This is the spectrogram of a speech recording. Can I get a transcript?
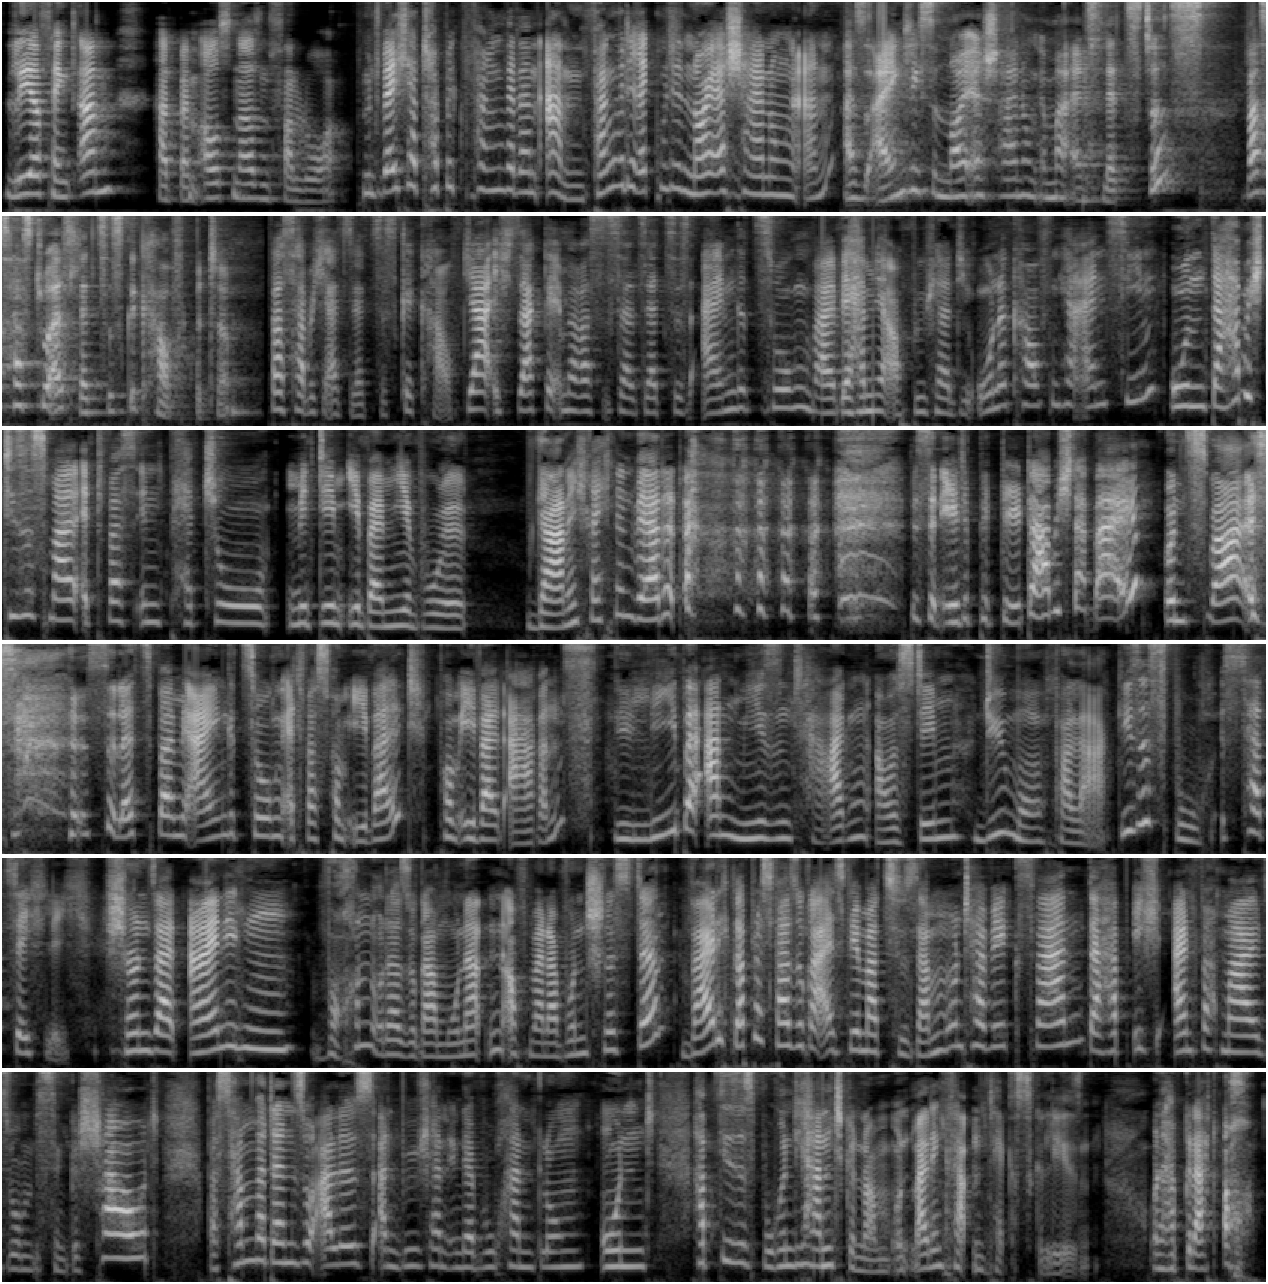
Lea fängt an, hat beim Ausnasen verloren. Mit welcher Topic fangen wir dann an? Fangen wir direkt mit den Neuerscheinungen an? Also eigentlich sind Neuerscheinungen immer als letztes. Was hast du als letztes gekauft, bitte? Was habe ich als letztes gekauft? Ja, ich sage dir immer, was ist als letztes eingezogen, weil wir haben ja auch Bücher, die ohne Kaufen hier einziehen. Und da habe ich dieses Mal etwas in petto, mit dem ihr bei mir wohl gar nicht rechnen werdet. Bisschen Etepetete habe ich dabei. Und zwar ist, ist zuletzt bei mir eingezogen etwas vom Ewald, vom Ewald Ahrens. Die Liebe an miesen Tagen aus dem Dumont Verlag. Dieses Buch ist tatsächlich schon seit einigen Wochen oder sogar Monaten auf meiner Wunschliste, weil ich glaube, das war sogar, als wir mal zusammen unterwegs waren. Da habe ich einfach mal so ein bisschen geschaut, was haben wir denn so alles an Büchern in der Buchhandlung und habe dieses Buch in die Hand genommen und mal den Klappentext gelesen und habe gedacht, ach,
